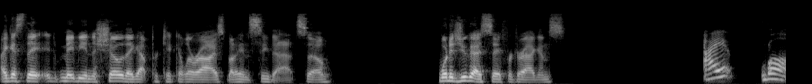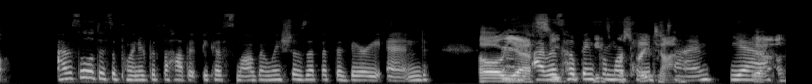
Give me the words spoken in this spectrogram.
I guess they maybe in the show they got particularized, but I didn't see that. So, what did you guys say for dragons? I well, I was a little disappointed with the Hobbit because Smaug only shows up at the very end. Oh yeah, I was hoping for more page time. time. Yeah. yeah.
